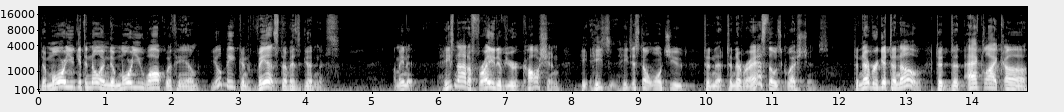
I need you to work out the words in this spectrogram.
the more you get to know him, the more you walk with him, you'll be convinced of his goodness. I mean, he's not afraid of your caution. He, he's, he just don't want you to, ne- to never ask those questions, to never get to know, to, to act like uh,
